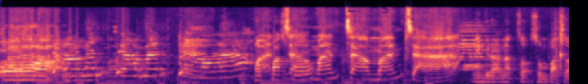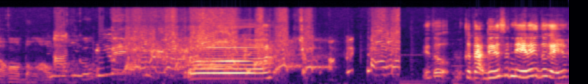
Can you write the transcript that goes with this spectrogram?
Oh, Manja, manja. Pas Manca, manca, manca. Ini granat sok, sumpah tuh aku mau bohong Allah. Aku pe. uh. itu kena diri sendiri itu kayaknya.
